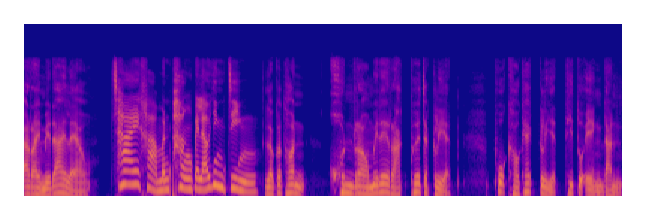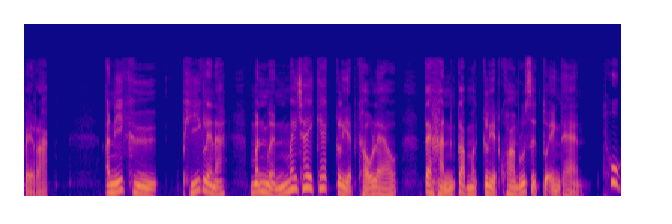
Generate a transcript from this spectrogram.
อะไรไม่ได้แล้ว ใช่ค่ะ มันพังไปแล้วจริงแล้วก็ท่อนคนเราไม่ได้รักเพื่อจะเกลียด พวกเขาแค่เกลียดที่ตัวเองดันไปรัก อันนี้คือ พีคเลยนะ มันเหมือนไม่ใช่แค่เกลียดเขาแล้ว แต่หันกลับมาเกลียดความรู้สึกตัวเองแทนๆถูก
